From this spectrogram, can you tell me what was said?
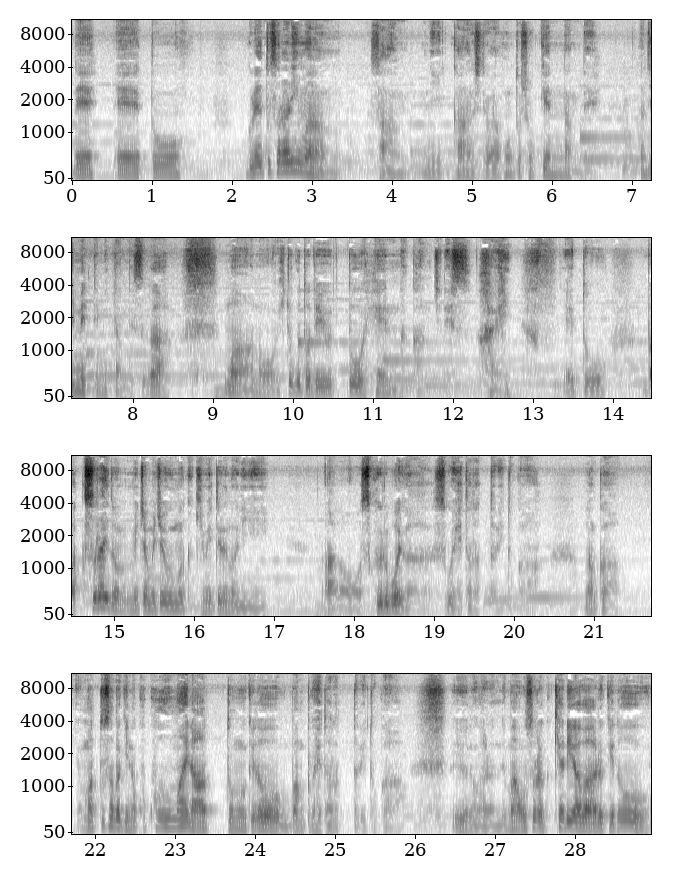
で、えっ、と、グレートサラリーマンさんに関しては本当初見なんで、初めて見たんですが、まあ、あの、一言で言うと変な感じです。はい。えっと、バックスライドめちゃめちゃうまく決めてるのに、あの、スクールボーイがすごい下手だったりとか、なんか、マットさばきのここはうまいなと思うけど、バンプが下手だったりとか、いうのがあるんで、まあおそらくキャリアはあるけど、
